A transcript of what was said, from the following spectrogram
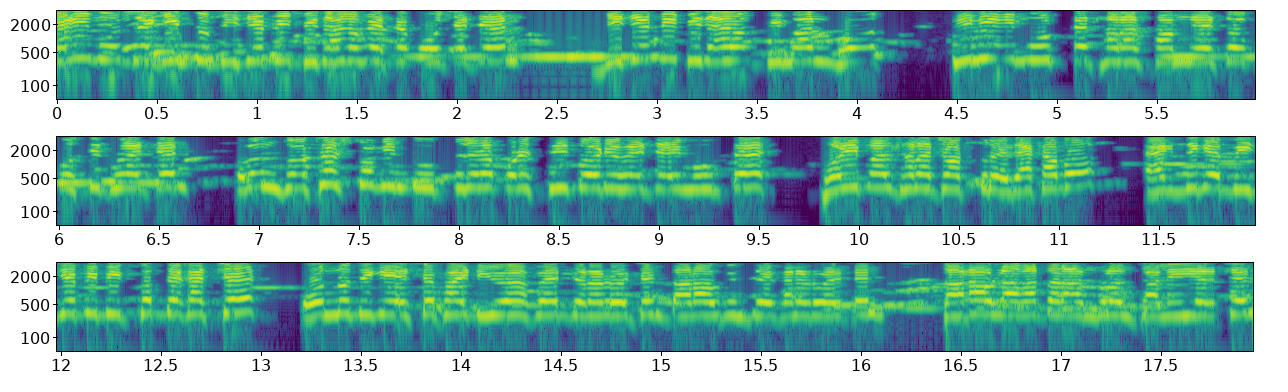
এরই মধ্যে কিন্তু বিজেপি বিধায়ক এসে পৌঁছেছেন। বিজেপি বিধায়ক বিমান ঘোষ, তিনি এই মুহূর্তে সামনে এসে উপস্থিত হয়েছেন এবং যথেষ্ট কিন্তু উত্তেজনা পরিস্থিতি তৈরি হয়েছে এই মুহূর্তে। হরিপাল থানা চত্বরে দেখাবো। একদিকে বিজেপি বিক্ষোভ দেখাচ্ছে, অন্যদিকে এসএফআই ডিওএফআই এর যারা রয়েছেন, তারাও কিন্তু এখানে রয়েছেন। তারাও লাগাতার আন্দোলন চালিয়ে যাচ্ছেন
